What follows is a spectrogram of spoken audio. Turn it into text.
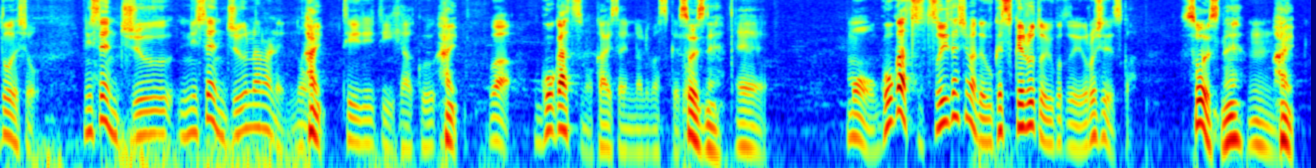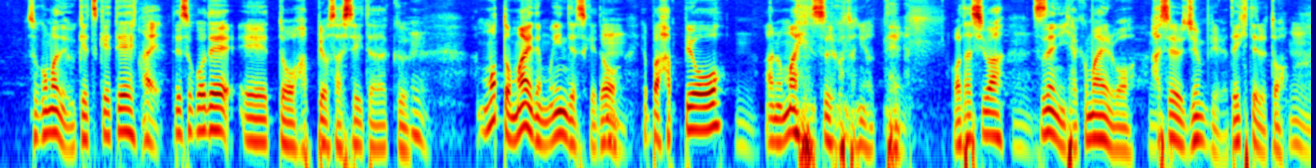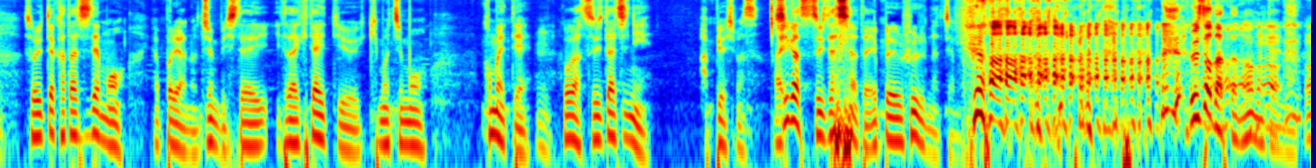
どうでしょう、2010 2017年のはい TDT100 はい。は5月の開催になりますけど、そうですね。えーもう5月1日まで受け付けるということでよろしいですか？そうですね。うんはい。そこまで受け付けて、はいでそこで、えー、と発表させていただく、んもっと前でもいいんですけど、うんやっぱ発表を、うんあの前にすることによって、私はすでに100マイルを走れる準備ができていると、うん。そういった形でもやっぱりあの準備していただきたいという気持ちも込めて、うん。5月1日に発表します。はい。4月1日だったらエイプリルフールになっちゃう。嘘だったの？みたいな。うん。で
